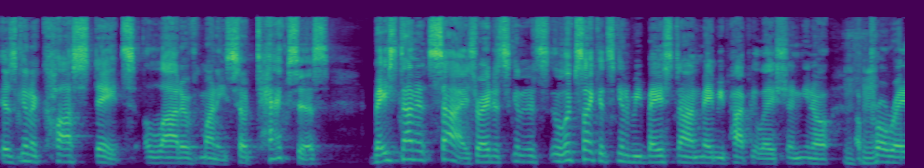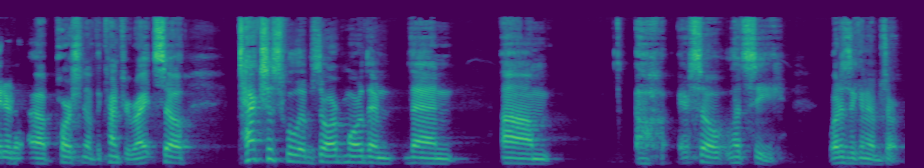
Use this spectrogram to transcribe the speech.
is going to cost states a lot of money. So Texas, based on its size, right? It's going to it looks like it's going to be based on maybe population, you know, mm-hmm. a prorated uh, portion of the country, right? So Texas will absorb more than than um, oh, so let's see. What is it going to absorb?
